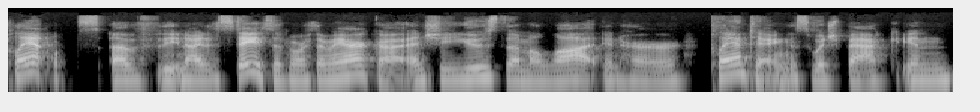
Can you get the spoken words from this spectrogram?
plants of the United States of North America and she used them a lot in her plantings which back in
